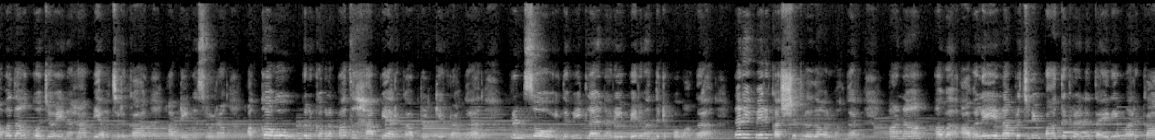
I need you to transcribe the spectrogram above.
அவள் தான் கொஞ்சம் என்னை ஹாப்பியாக வச்சுருக்கா அப்படின்னு சொல்கிறான் அக்காவோ உங்களுக்கு அவளை பார்த்தா ஹாப்பியாக இருக்கா? அப்படின்னு கேட்குறாங்க பிரின்ஸோ இந்த வீட்டில் நிறைய பேர் வந்துட்டு போவாங்க. நிறைய பேர் கஷ்டத்தில் தான் வருவாங்க. ஆனால் அவள் அவளே எல்லா பிரச்சனையும் பார்த்துக்கிறேன்னு தைரியமாக இருக்கா?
